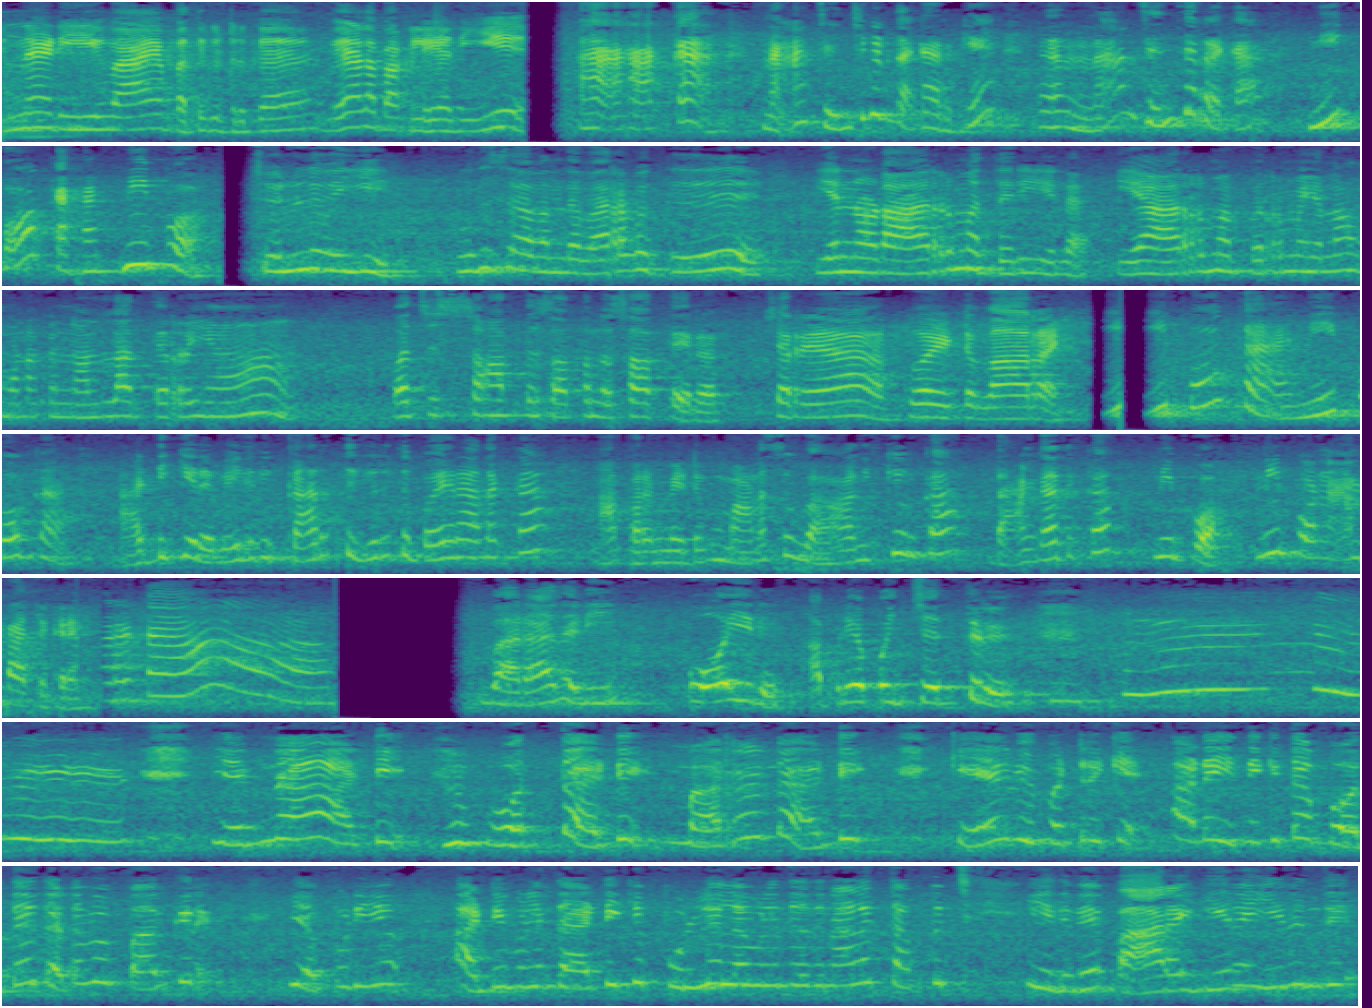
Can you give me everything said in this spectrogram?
என்னடி வாயை பத்துக்கிட்டு இருக்க? வேலை பார்க்கலையா நீ? அக்கா நான் செஞ்சுக்கிட்டு அக்கா இருக்கேன். நான் செஞ்சுறேக்கா. நீ போக்கா நீ போ. சொல்லு வையி புதுசா வந்த வரவுக்கு என்னோட அருமை தெரியல. என் அருமை பெருமையெல்லாம் உனக்கு நல்லா தெரியும். வச்சு சாப்பிட்டு சாப்பிட்டு சாப்பிடுற சரியா? போயிட்டு வரேன். நீ போக்கா நீ போக்கா. அடிக்கிற வெயிலுக்கு கருத்து கிருத்து போயிடாதக்கா. அப்புறமேட்டுக்கு மனசு வலிக்கும்க்கா. தாங்காதுக்கா. நீ போ. நீ போ நான் பாத்துக்கிறேன். கரெக்டா வராதடி. போயிடு செத்துரு என்ன அடி? ஒத்த அடி மரண அடி? கேள்விப்பட்டிருக்கேன். ஆனா இன்னைக்கு தான் முத தடவை பாக்குறேன் எப்படியும் அடி விழுந்த அடிக்கு புல்லுல விழுந்ததுனால தப்பிச்சு இதுவே பாறை கீரை இருந்து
